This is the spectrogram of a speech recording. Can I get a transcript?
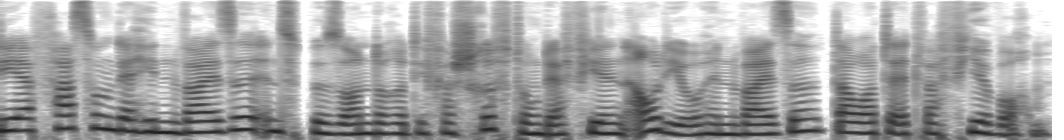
Die Erfassung der Hinweise, insbesondere die Verschriftung der vielen Audiohinweise, dauerte etwa vier Wochen.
